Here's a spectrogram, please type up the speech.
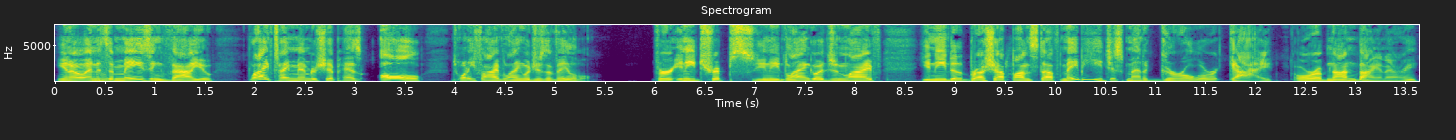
You know, and it's amazing value. Lifetime membership has all 25 languages available. For any trips you need language in life, you need to brush up on stuff. Maybe you just met a girl or a guy or a non binary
